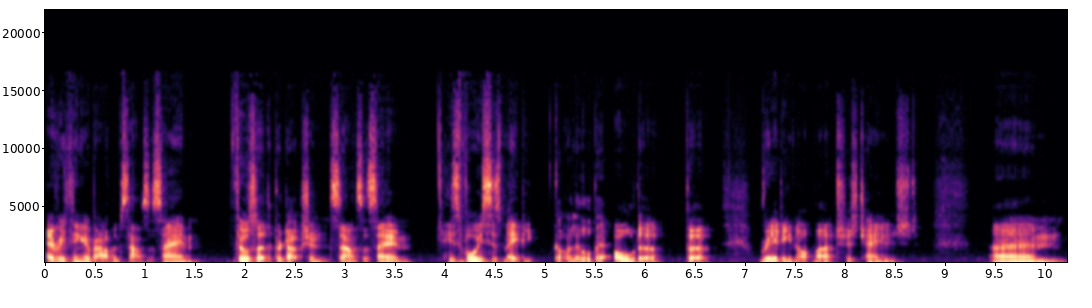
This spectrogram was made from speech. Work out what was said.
Everything about them sounds the same feels like the production sounds the same. His voice has maybe got a little bit older, but really not much has changed. Um,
